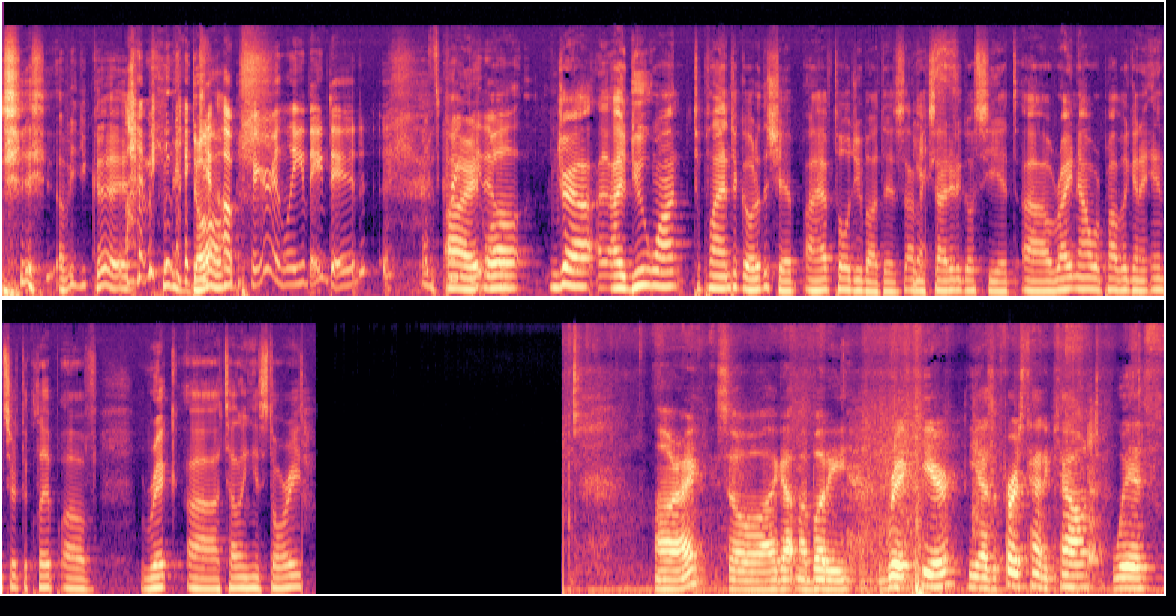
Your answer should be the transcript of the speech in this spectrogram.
I mean, you could. I mean, I apparently they did. That's creepy. All right. though. Well, Andrea, I, I do want to plan to go to the ship. I have told you about this. I'm Yes. excited to go see it. Uh, right now, we're probably going to insert the clip of Rick uh, telling his story. All right. So I got my buddy Rick here. He has a first-hand account with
